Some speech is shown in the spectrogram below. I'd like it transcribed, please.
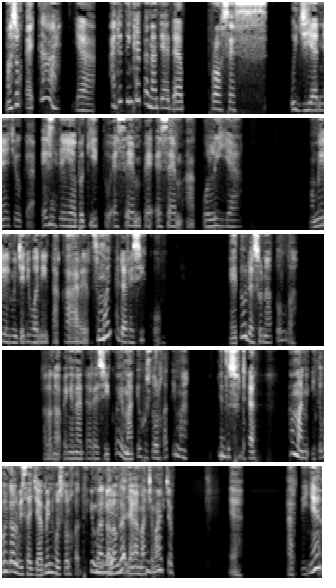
Masuk TK ya ada tingkatan nanti ada proses ujiannya juga SD ya begitu SMP SMA kuliah memilih menjadi wanita karir semuanya ada resiko ya itu udah sunatullah kalau nggak pengen ada resiko ya mati husnul khotimah itu sudah aman itu pun kalau bisa jamin husnul khotimah Iya. kalau nggak jangan macam-macam ya artinya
